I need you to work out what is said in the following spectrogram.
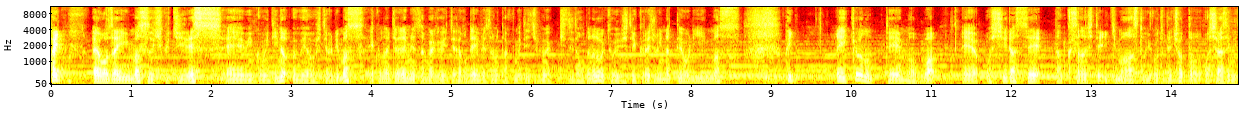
はい。おはようございます。菊池です。えー、ウィンコミュニティの運営をしております。えー、このラジオで皆さんから共有いただいたことや別のこと含めて自分が気づいたことなどを共有していくラジオになっております。はい。えー、今日のテーマは、えー、お知らせたくさんしていきますということで、ちょっとお知らせに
